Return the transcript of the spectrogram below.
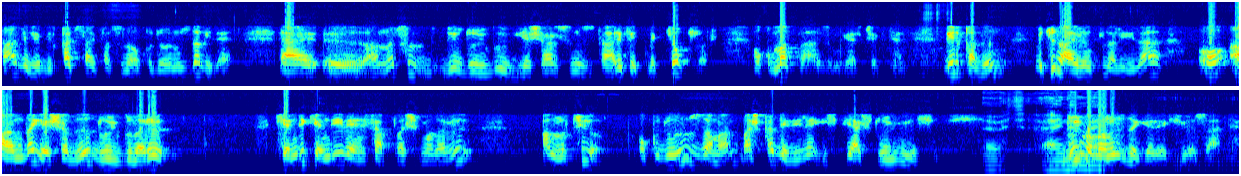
sadece birkaç sayfasını okuduğunuzda bile yani, e, nasıl bir duygu yaşarsınız tarif etmek çok zor. Okumak lazım gerçekten. Bir kadın bütün ayrıntılarıyla o anda yaşadığı duyguları kendi kendiyle hesaplaşmaları anlatıyor. Okuduğunuz zaman başka delile ihtiyaç duymuyorsunuz. Evet. Aynen Duymamanız da gerekiyor zaten.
